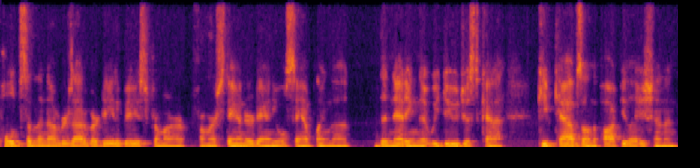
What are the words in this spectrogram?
pulled some of the numbers out of our database from our from our standard annual sampling, the the netting that we do, just to kind of keep tabs on the population and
